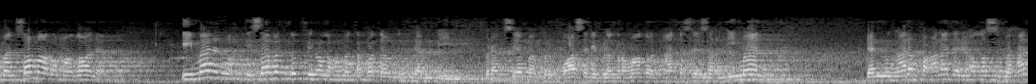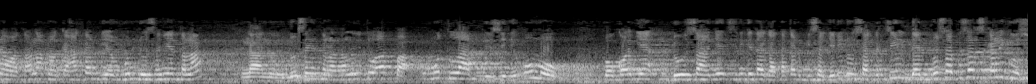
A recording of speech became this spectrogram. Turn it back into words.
man sama Ramadan, Iman dan wahtisaban ghufirallahu ma taqaddama. Barang siapa berpuasa di bulan Ramadan atas dasar iman dan mengharap pahala dari Allah Subhanahu wa taala maka akan diampuni dosanya yang telah lalu. Dosa yang telah lalu itu apa? Mutlak di sini umum. Pokoknya dosanya di sini kita katakan bisa jadi dosa kecil dan dosa besar sekaligus.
